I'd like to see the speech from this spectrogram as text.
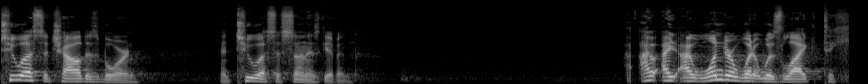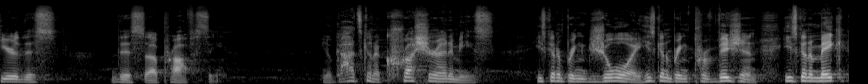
to us a child is born, and to us a son is given. I, I, I wonder what it was like to hear this, this uh, prophecy. You know, God's going to crush your enemies. He's going to bring joy. He's going to bring provision. He's going to make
